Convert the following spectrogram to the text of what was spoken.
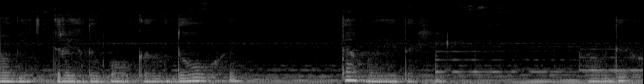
Робіть три глибоких вдохи та видохи. Вдих,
